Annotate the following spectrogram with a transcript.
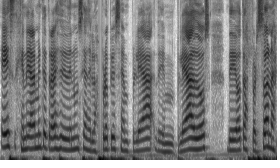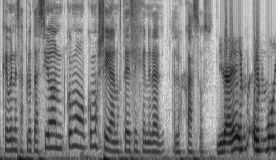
Es generalmente a través de denuncias de los propios emplea, de empleados, de otras personas que ven esa explotación. ¿Cómo, cómo llegan ustedes en general a los casos? Mira, es, muy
